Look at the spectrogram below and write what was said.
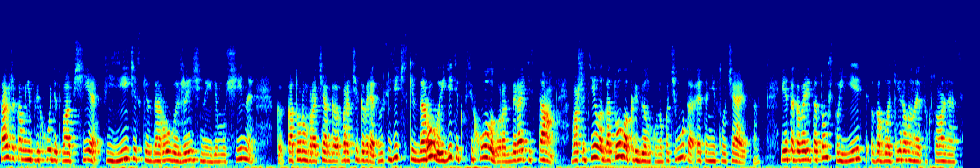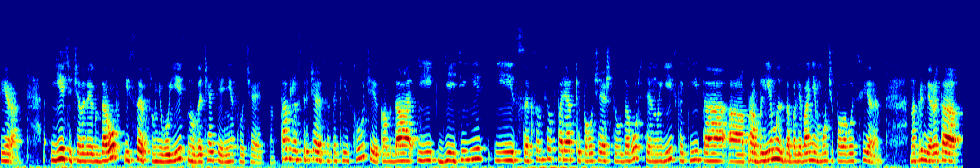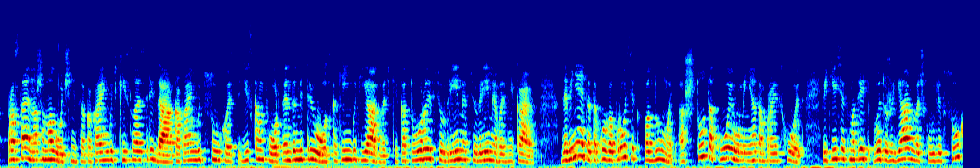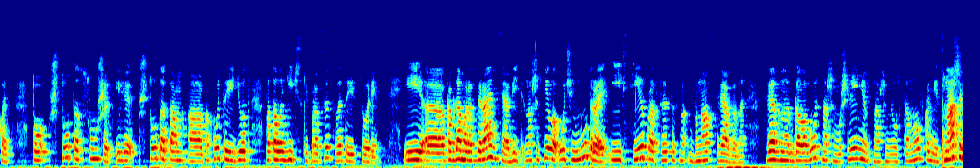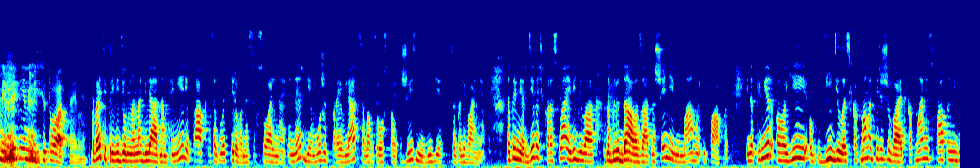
Также ко мне приходят вообще физически здоровые женщины или мужчины, которым врача, врачи говорят, вы физически здоровы, идите к психологу, разбирайтесь там. Ваше тело готово к ребенку, но почему-то это не случается. И это говорит о том, что есть заблокированная сексуальная сфера. Если человек здоров и секс у него есть, но зачатие не случается. Также встречаются такие случаи, когда и дети есть, и с сексом все в порядке, получаешь ты удовольствие, но есть какие-то а, проблемы с заболеванием мочеполовой сферы. Например, это простая наша молочница, какая-нибудь кислая среда, какая-нибудь сухость, дискомфорт, эндометриоз, какие-нибудь язвочки, которые все время, все время возникают. Для меня это такой вопросик подумать, а что такое у меня там происходит? Ведь если смотреть в эту же язвочку или в сухость, то что-то сушит или что-то там, а, какой-то идет патологический процесс в этой истории. И э, когда мы разбираемся, ведь наше тело очень мудрое, и все процессы в нас связаны связано с головой, с нашим мышлением, с нашими установками, с нашими жизненными ситуациями. Давайте приведем на наглядном примере, как заблокированная сексуальная энергия может проявляться во взрослой жизни в виде заболевания. Например, девочка росла и видела, наблюдала за отношениями мамы и папы. И, например, э, ей виделось, как мама переживает, как маме с папой не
